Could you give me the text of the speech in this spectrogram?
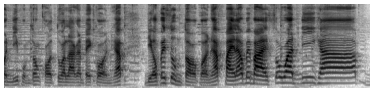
วันนี้ผมต้องขอตัวลากันไปก่อนครับ เดี๋ยวไปสุ่มต่อก่อนครับ ไปแล้วบ๊ายบาย สวัสดีครับ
